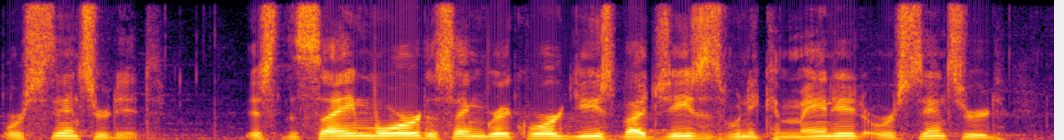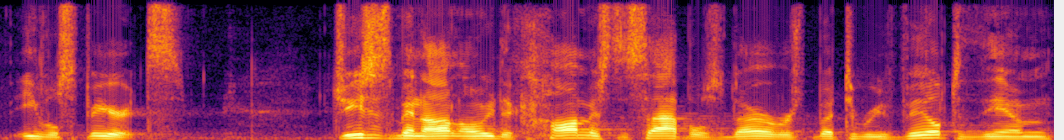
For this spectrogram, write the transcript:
or censored it. It's the same word, the same Greek word used by Jesus when he commanded or censored evil spirits. Jesus meant not only to calm his disciples' nerves, but to reveal to them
